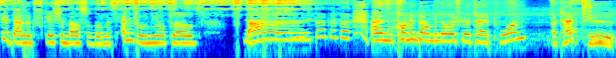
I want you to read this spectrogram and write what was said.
Hit that notification bell so you don't miss any of new uploads. Bye. Bye, bye, bye. And comment down below if you're type 1 or type 2.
